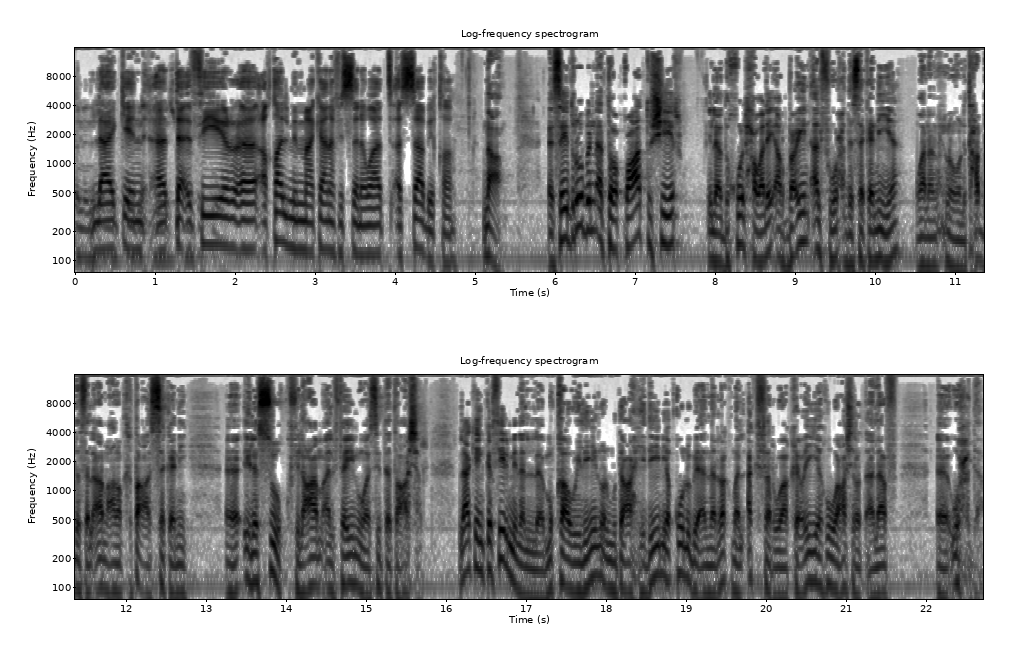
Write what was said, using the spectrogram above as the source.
لكن التأثير أقل مما كان في السنوات السابقة. نعم. سيد روبن التوقعات تشير إلى دخول حوالي 40 ألف وحدة سكنية ونحن نتحدث الآن عن القطاع السكني إلى السوق في العام 2016 لكن كثير من المقاولين والمتعهدين يقولوا بأن الرقم الأكثر واقعية هو عشرة ألاف وحدة.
